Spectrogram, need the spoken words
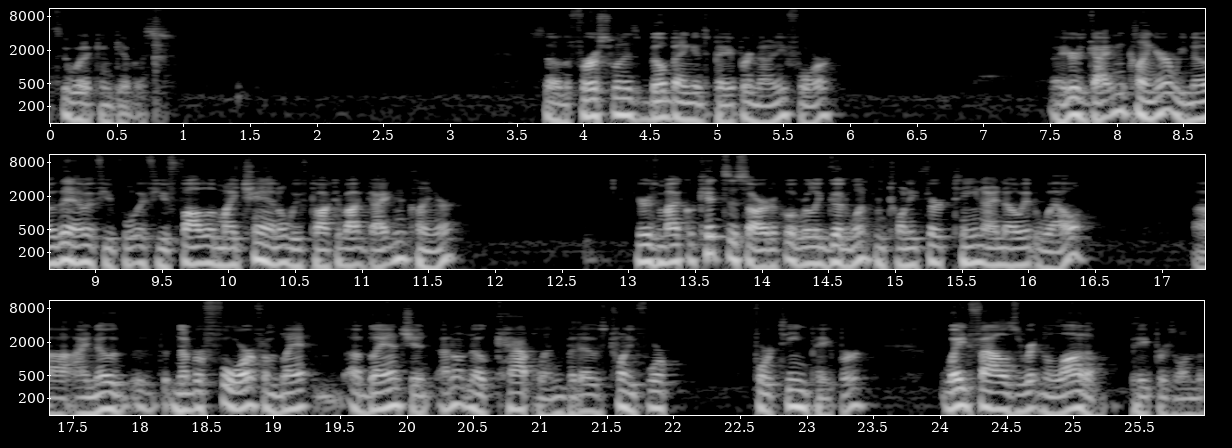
See what it can give us. So the first one is Bill Bengen's paper, 94. Uh, here's Guyton Klinger. We know them. If you if you follow my channel, we've talked about Guyton Klinger. Here's Michael Kitces' article, really good one from 2013. I know it well. Uh, I know number four from Blan uh, Blanchett. I don't know Kaplan, but that was 2014 paper. Wade Pfau's written a lot of papers on the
